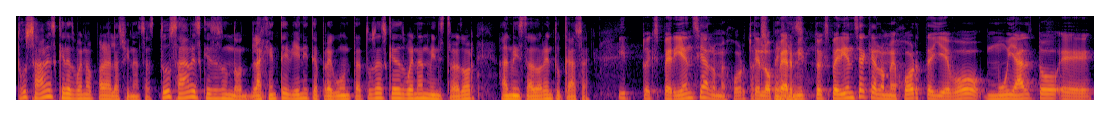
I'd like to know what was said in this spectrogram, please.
Tú sabes que eres bueno para las finanzas. Tú sabes que ese es un don. La gente viene y te pregunta. Tú sabes que eres buen administrador, administrador en tu casa. Y tu experiencia a lo mejor Tu te lo permite, tu experiencia que a lo mejor te llevó muy alto eh,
